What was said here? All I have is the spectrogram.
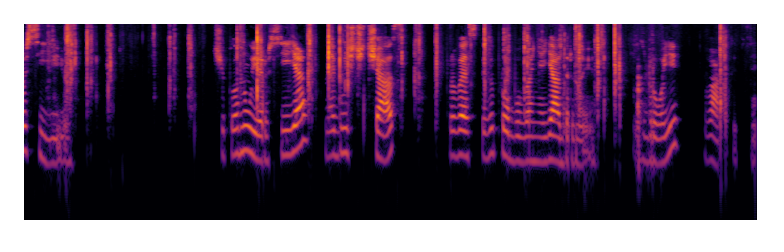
Росією. Чи планує Росія найближчий час провести випробування ядерної зброї в Арктиці?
